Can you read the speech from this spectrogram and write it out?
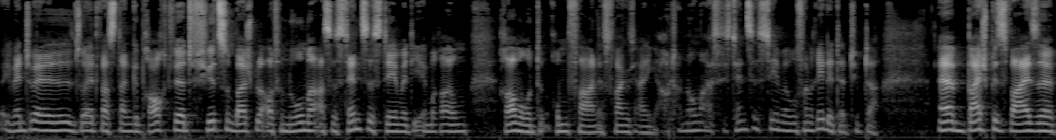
eventuell so etwas dann gebraucht wird für zum Beispiel autonome Assistenzsysteme, die im Raum, Raum rumfahren. Es fragen sich einige, autonome Assistenzsysteme, wovon redet der Typ da? Äh, beispielsweise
